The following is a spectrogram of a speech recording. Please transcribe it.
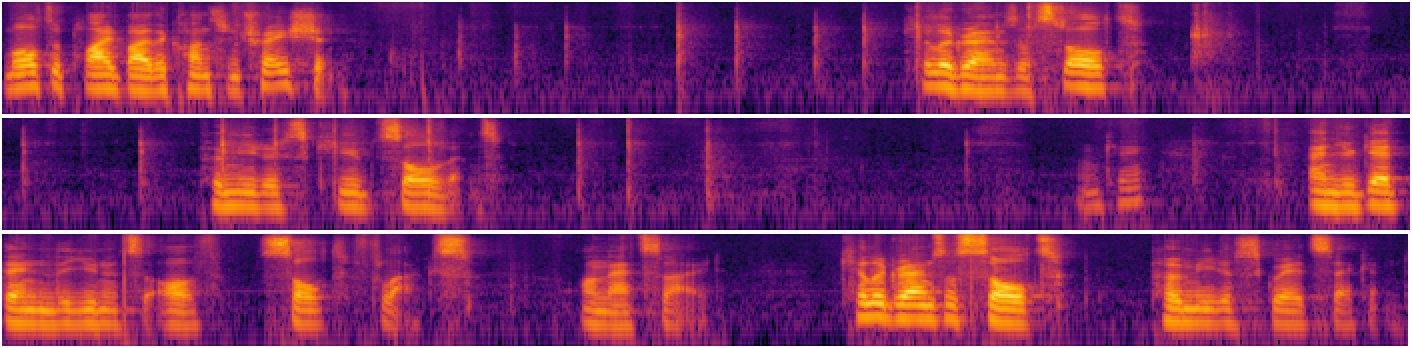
multiplied by the concentration. Kilograms of salt per meters cubed solvent. Okay? And you get then the units of salt flux on that side. Kilograms of salt per meter squared second.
